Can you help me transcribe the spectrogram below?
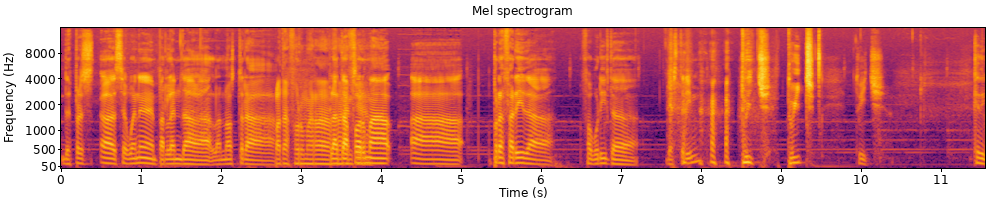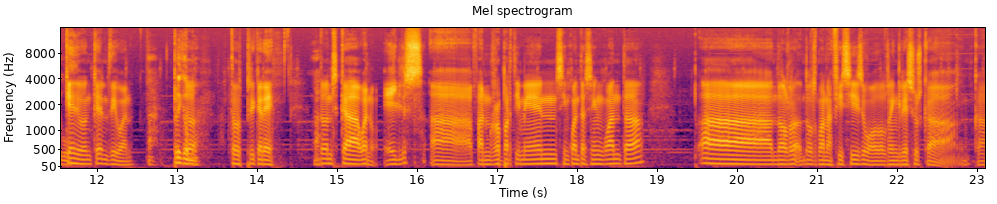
després, uh, següent, eh, parlem de la nostra Plataforma de plataforma uh, preferida, favorita de stream, Twitch. Twitch. Twitch. Què diu? Què diuen? Què ens diuen? Ah, Explica-m'ho. T'ho explicaré. Ah. Doncs que, bueno, ells uh, fan un repartiment 50-50 uh, del, dels beneficis o dels ingressos que, que,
